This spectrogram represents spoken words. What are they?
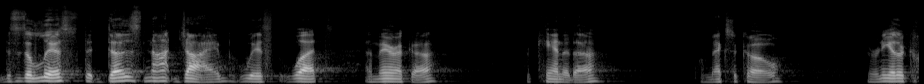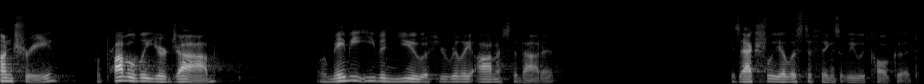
This is a list that does not jibe with what America or Canada or Mexico or any other country or probably your job or maybe even you, if you're really honest about it, is actually a list of things that we would call good.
